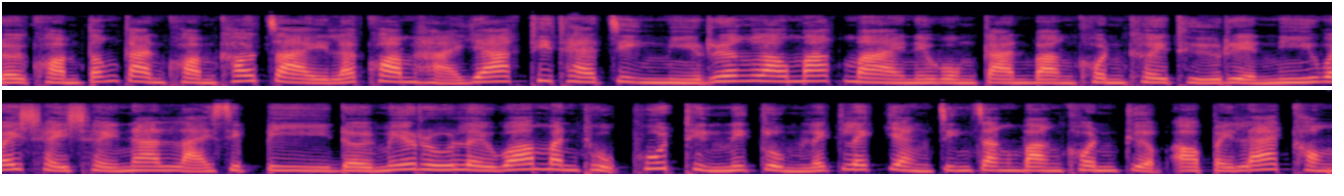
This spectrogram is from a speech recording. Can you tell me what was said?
โดยความต้องการความเข้าใจและความหายากที่แท้จริงมีเรื่องเล่ามากมายในวงการบางคนเคยถือเหรียญนี้ไว้เฉยๆนานหลายสิบปี โดยไม่รู้เลยว่ามันถูกพูดถึงในกลุ่มเล็กๆ อย่างจริงจังบางคนเกือบเอาไปแลกของ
